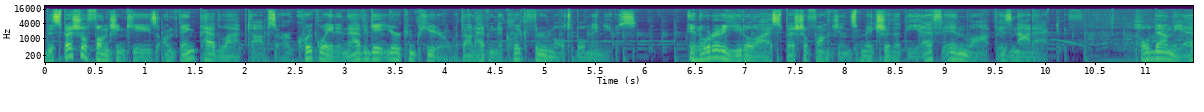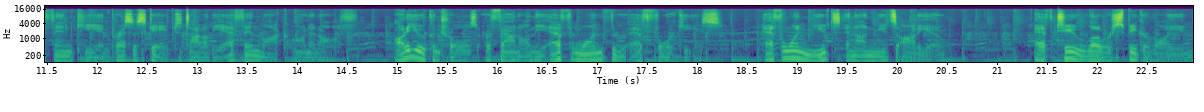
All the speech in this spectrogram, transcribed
The special function keys on ThinkPad laptops are a quick way to navigate your computer without having to click through multiple menus. In order to utilize special functions, make sure that the FN lock is not active. Hold down the FN key and press escape to toggle the FN lock on and off. Audio controls are found on the F1 through F4 keys. F1 mutes and unmutes audio. F2 lowers speaker volume.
